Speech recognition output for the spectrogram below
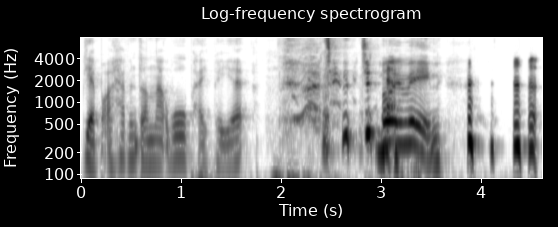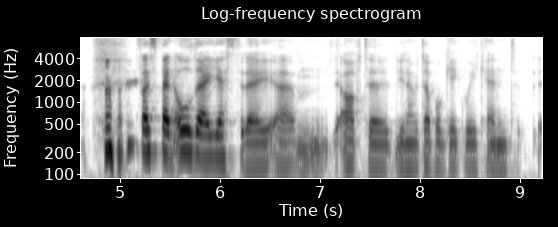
yeah, but I haven't done that wallpaper yet. do, you know what I mean? so I spent all day yesterday um, after, you know, a double gig weekend, uh,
